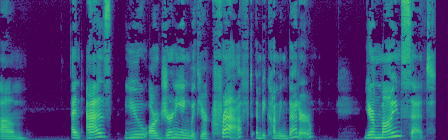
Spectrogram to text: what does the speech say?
Um, and as you are journeying with your craft and becoming better, your mindset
